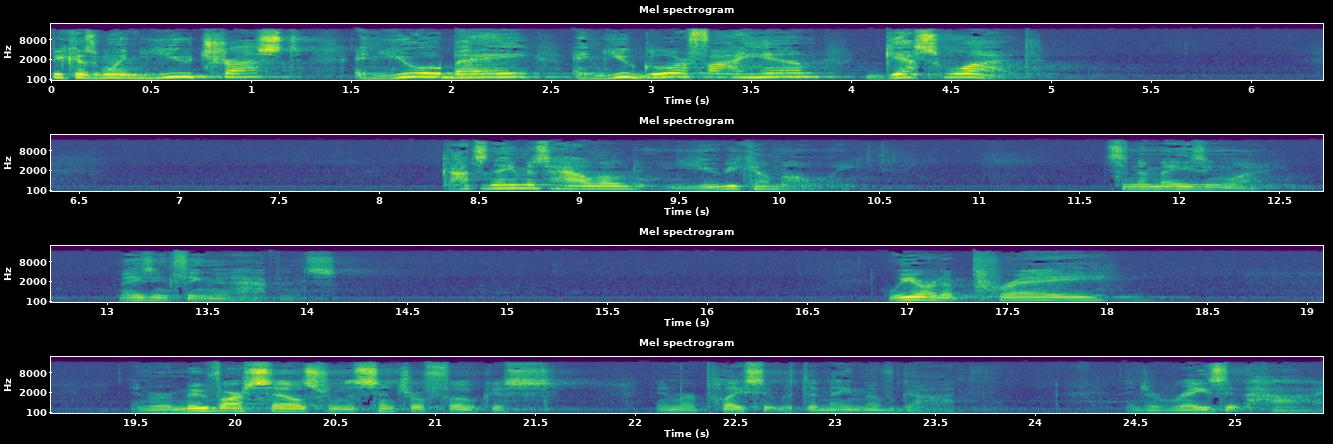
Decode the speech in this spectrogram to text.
because when you trust and you obey and you glorify Him, guess what? God's name is hallowed, you become holy. It's an amazing way, amazing thing that happens. We are to pray and remove ourselves from the central focus and replace it with the name of God and to raise it high.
